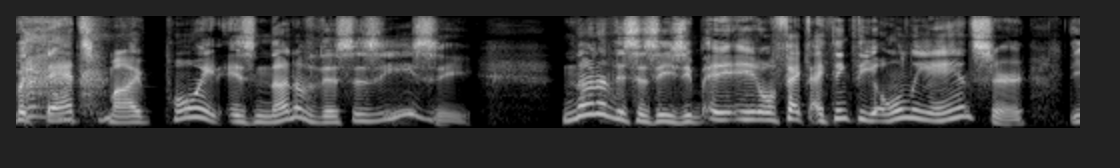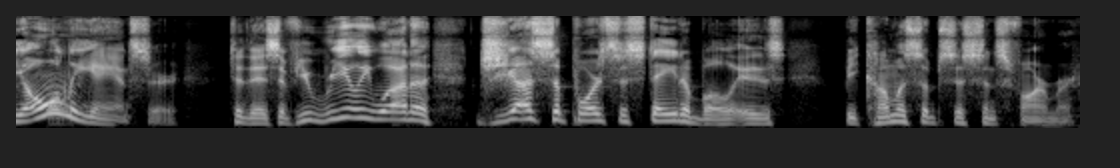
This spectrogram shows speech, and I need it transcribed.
but that's my point is none of this is easy none of this is easy you know in fact i think the only answer the only answer to this if you really want to just support sustainable is become a subsistence farmer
